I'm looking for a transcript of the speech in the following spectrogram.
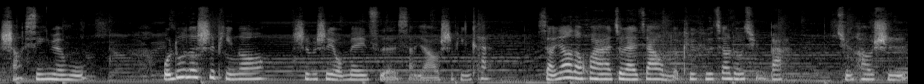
赏心悦目。我录了视频哦，是不是有妹子想要视频看？想要的话就来加我们的 QQ 交流群吧，群号是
